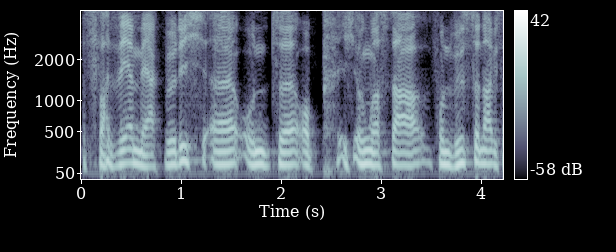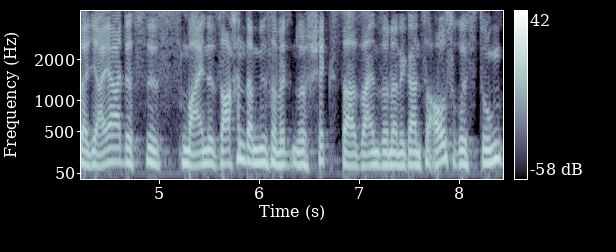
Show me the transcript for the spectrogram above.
Es war sehr merkwürdig äh, und äh, ob ich irgendwas davon wüsste, dann habe ich gesagt, ja, ja, das ist meine Sachen, da müssen aber nicht nur Schecks da sein, sondern eine ganze Ausrüstung.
